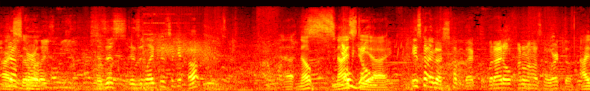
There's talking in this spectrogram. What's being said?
All right, just so barely. Is this? Is it like this again? Oh, uh, nope, nice yo, yo. DI. He's kind of just coming back though, but I don't. I don't know how it's gonna work though. I,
